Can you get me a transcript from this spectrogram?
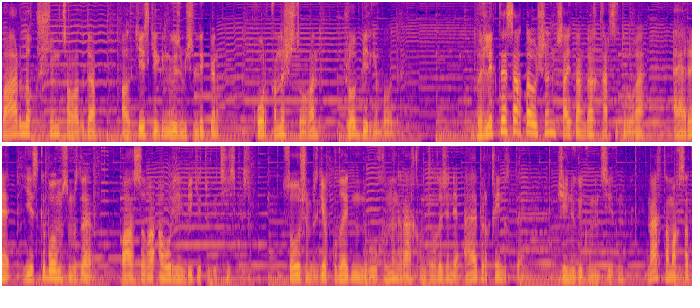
барлық күшін салады да ал кез келген өзімшілдік пен қорқыныш соған жол берген болады. Бірлікті сақтау үшін шайтанға қарсы тұруға әрі ескі болмысымызды басуға ауыр еңбек етуге тиіспіз. Сол үшін бізге құдайдың рухының рақымдылығы және әрбір қиындықты жеңуге көмектесетін нақты мақсат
